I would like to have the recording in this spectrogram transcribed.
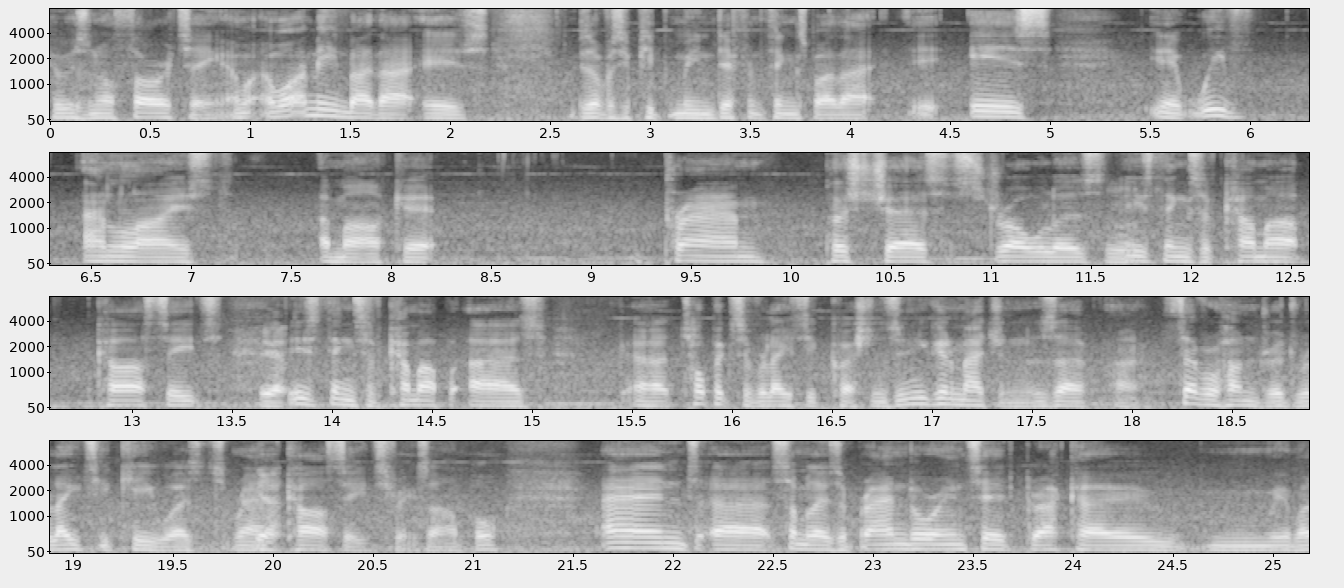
who is an authority, and, and what I mean by that is because obviously people mean different things by that. It is you know we've analysed a market, pram, pushchairs, strollers. These things have come up. Car seats. These things have come up as uh, topics of related questions, and you can imagine there's uh, uh, several hundred related keywords around Yeah. car seats, for example, and uh, some of those are brand oriented, Graco, mm, whatever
